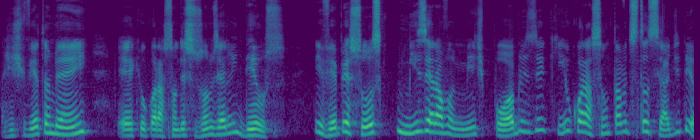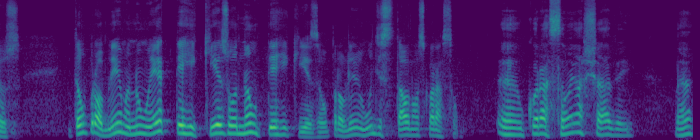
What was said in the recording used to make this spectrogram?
a gente vê também é, que o coração desses homens era em Deus. E vê pessoas miseravelmente pobres e que o coração estava distanciado de Deus. Então o problema não é ter riqueza ou não ter riqueza, o problema é onde está o nosso coração. É, o coração é a chave aí. Né?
